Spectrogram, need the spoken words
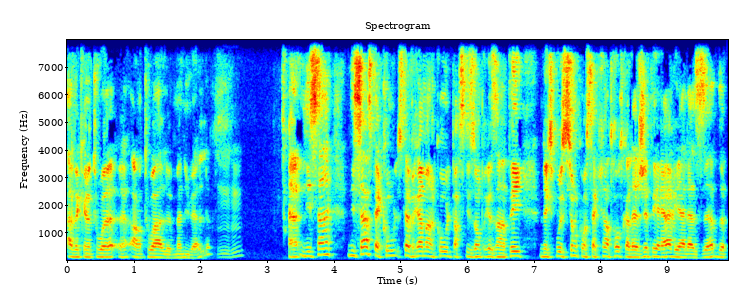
Avec un toit euh, en toile manuel. Mm-hmm. Euh, Nissan, Nissan c'était cool, c'était vraiment cool parce qu'ils ont présenté une exposition consacrée entre autres à la GTR et à la Z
